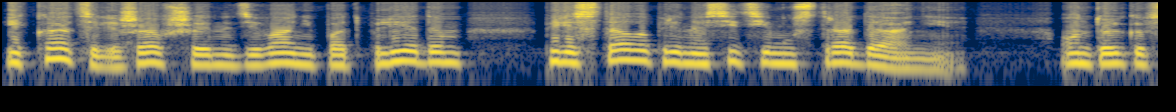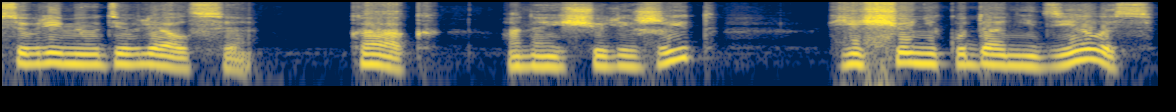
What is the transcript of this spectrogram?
и Катя, лежавшая на диване под пледом, перестала приносить ему страдания. Он только все время удивлялся: как она еще лежит, еще никуда не делась?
